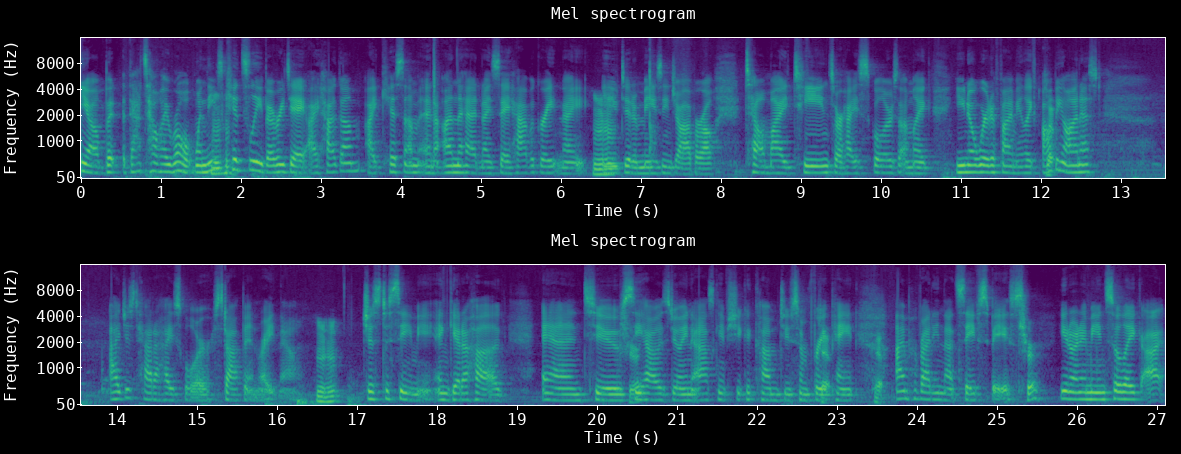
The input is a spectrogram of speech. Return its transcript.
You know, but that's how I roll. When these Mm-hmm. kids leave every day, I hug them, I kiss them, and on the head, and I say, "Have a great night. Mm-hmm. You did an amazing job." Or I'll tell my teens or high schoolers, I'm like, "You know where to find me." Like, I'll be honest. I just had a high schooler stop in right now Mm-hmm. just to see me and get a hug and to Sure. see how I was doing, asking if she could come do some free Yep. paint. Yep. I'm providing that safe space. Sure. You know what I mean? So like I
